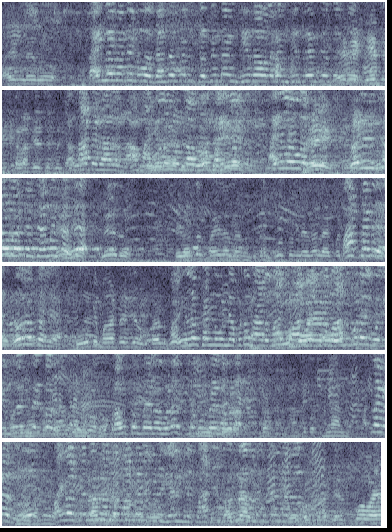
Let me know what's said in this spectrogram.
టైం లేదు. టైం లేదంటే నువ్వు గంటలు పెట్టి చెప్పిన టైం మీరు రావాలి కానీ లేట్ చేసే కొంచెం. అలాంటి కాదన్నా మహిళలు ఉన్నారు. మహిళ మహిళలు రెండు నిమిషాలు మాట్లాడితే ఏమవుతుంది లేదు మీరందరూ పైన కూతురు లేదా లేకపోతే మాట్లాడి కూతురు మాట్లాడితే వాళ్ళు మహిళా సంఘం ఉన్నప్పుడు నాలుగు మాటలు మాట్లాడితే వాళ్ళు కూడా ఇంప్రెషన్ అవుతారు ప్రభుత్వం పైన కూడా సీఎం పైన కూడా. అట్లా కాదు. మహిళా సంఘం మాట్లాడి ఏం? తెలుసుకోవాలి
